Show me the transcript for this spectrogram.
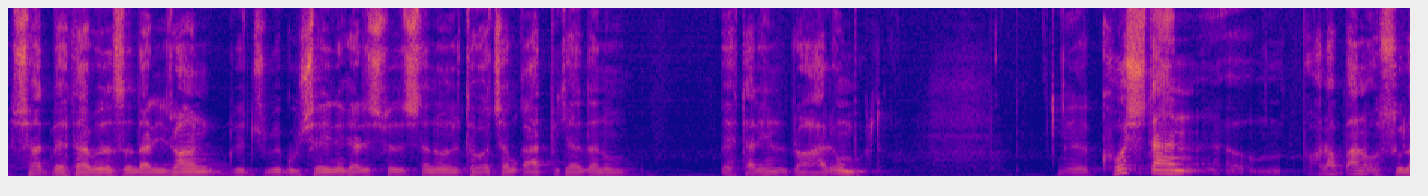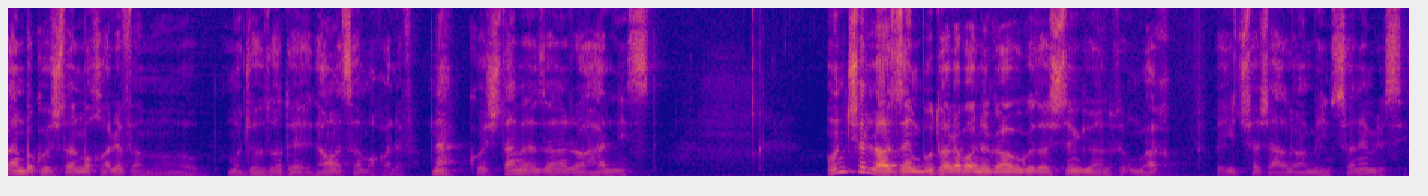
شاید بهتر بود اصلا در ایران یه گوشه نگرش بذاشتن و ارتباطش هم قطع می‌کردن و بهترین راه حل اون بود. کشتن حالا من اصولا با کشتن مخالفم مجازات اعدام اصلا مخالفم. نه کشتن به نظر راه حل نیست. اون چه لازم بود حالا با نگاه و گذاشته میگم اون وقت به هیچ وجه عقل من به اینسان نمی‌رسید.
